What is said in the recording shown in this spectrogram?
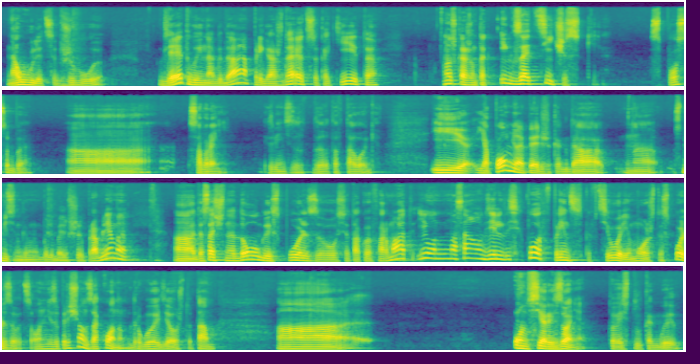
на улице вживую. Для этого иногда пригождаются какие-то ну, скажем так, экзотические способы э, собраний. Извините за, за тавтологию. И я помню, опять же, когда с митингами были большие проблемы, э, достаточно долго использовался такой формат, и он на самом деле до сих пор, в принципе, в теории может использоваться. Он не запрещен законом. Другое дело, что там э, он в серой зоне. То есть тут как бы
